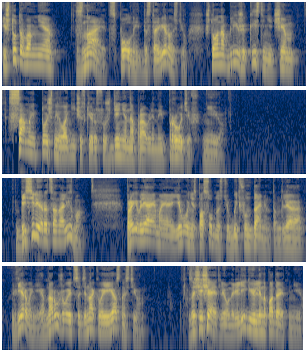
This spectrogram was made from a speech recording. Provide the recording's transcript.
И что-то во мне знает с полной достоверностью, что она ближе к истине, чем самые точные логические рассуждения, направленные против нее. Бессилие рационализма – проявляемая его неспособностью быть фундаментом для верований, обнаруживается одинаковой ясностью, защищает ли он религию или нападает на нее.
